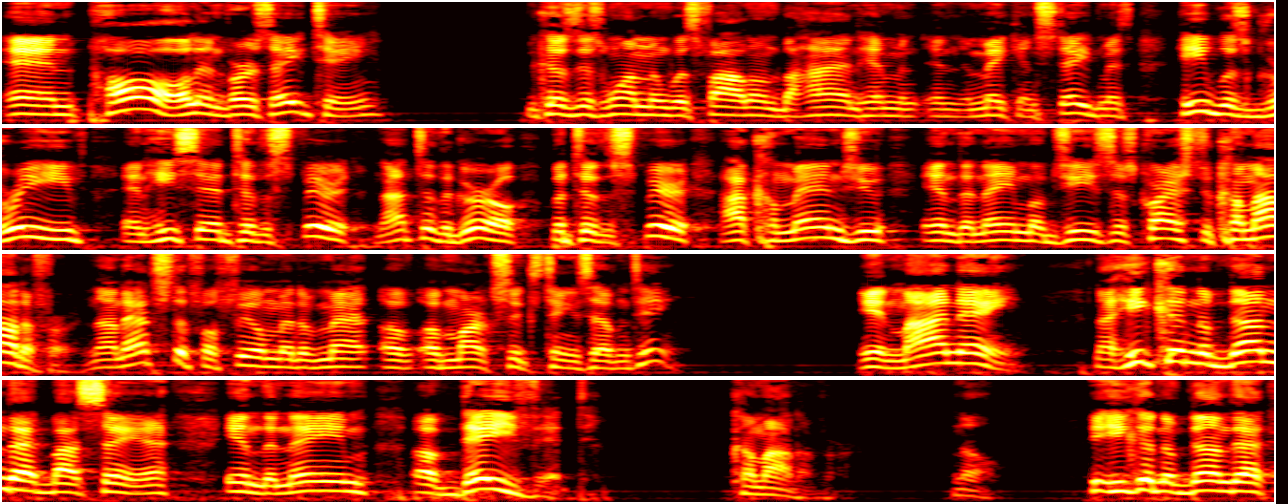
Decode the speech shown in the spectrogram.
And Paul, in verse 18, because this woman was following behind him and, and, making statements, he was grieved and he said to the Spirit, not to the girl, but to the Spirit, I command you in the name of Jesus Christ to come out of her. Now that's the fulfillment of, of, of Mark 16, 17. In my name. Now he couldn't have done that by saying, in the name of David, come out of her. No. He couldn't have done that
